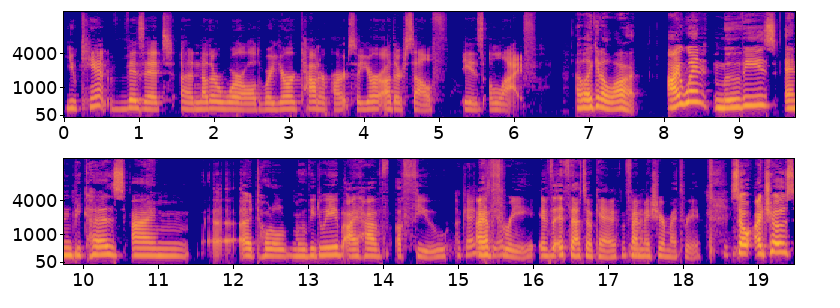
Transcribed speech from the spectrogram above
you can't visit another world where your counterpart, so your other self, is alive. I like it a lot. I went movies, and because I'm a, a total movie dweeb, I have a few. Okay, I have 'em. three, if if that's okay, if I may share my three. So I chose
